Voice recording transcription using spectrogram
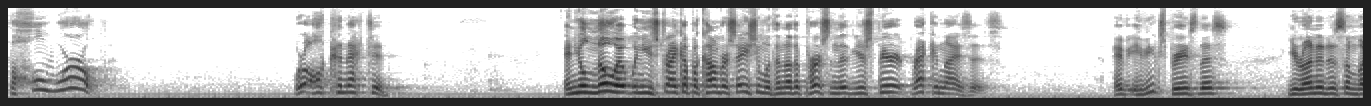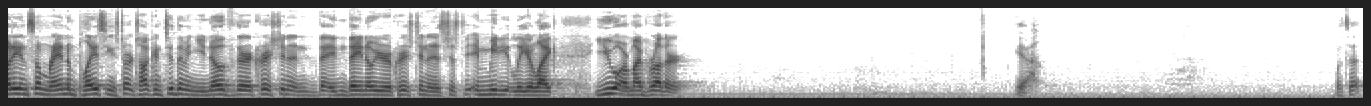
The whole world. We're all connected. And you'll know it when you strike up a conversation with another person that your spirit recognizes. Have, have you experienced this? You run into somebody in some random place and you start talking to them and you know that they're a Christian and they, they know you're a Christian and it's just immediately you're like, You are my brother. Yeah. What's that?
